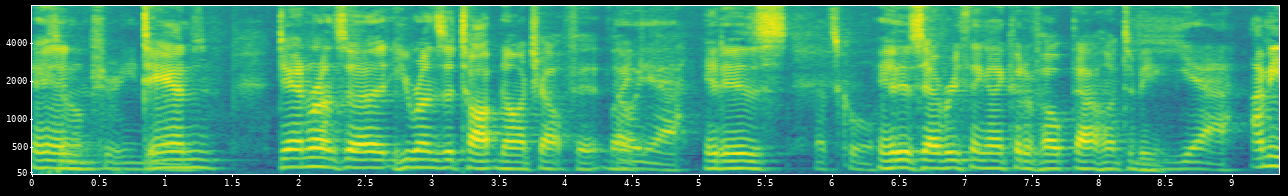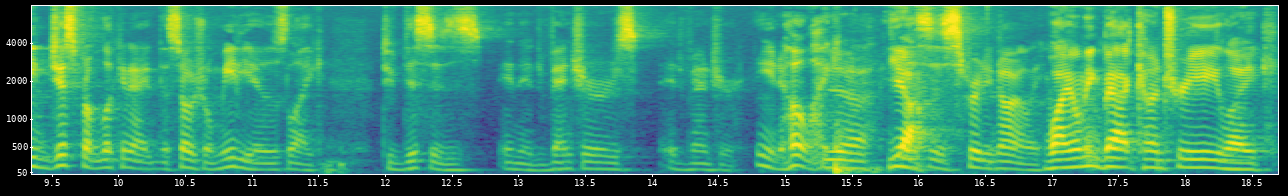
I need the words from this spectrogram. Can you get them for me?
and I'm sure he knows. Dan Dan runs a he runs a top notch outfit. Oh, like oh yeah. it is That's cool. it is everything I could have hoped that hunt to be. Yeah. I mean, just from looking at the social media, it was like, dude, this is an adventure's adventure. You know, like Yeah. Yeah. this is pretty gnarly. Wyoming backcountry, like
